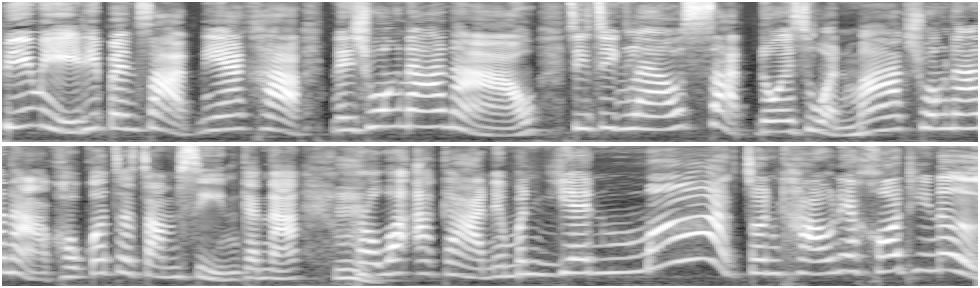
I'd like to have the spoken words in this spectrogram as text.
พี่หมีที่เป็นสัตว์เนี่ยค่ะ ในช่วงหน้าหนาว จริง ๆ แล้วสัตว์โดยส่วนมากช่วงหน้าหนาวเขาก็จะจำศีลกันนะ เพราะว่าอากาศเนี่ยมันเย็นมากจนเขาเนี่ยข้อที่หนึ่ง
